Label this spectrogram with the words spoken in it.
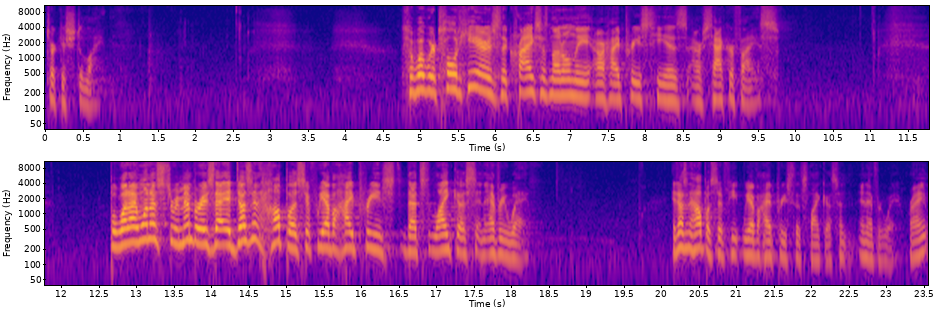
Turkish delight. So, what we're told here is that Christ is not only our high priest, he is our sacrifice. But what I want us to remember is that it doesn't help us if we have a high priest that's like us in every way. It doesn't help us if he, we have a high priest that's like us in, in every way, right?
